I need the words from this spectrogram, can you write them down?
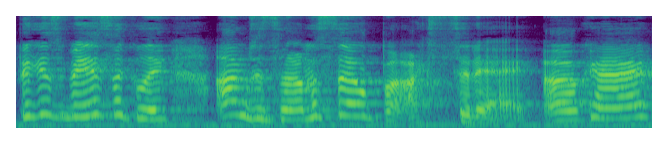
Because basically, I'm just on a soapbox today, okay?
